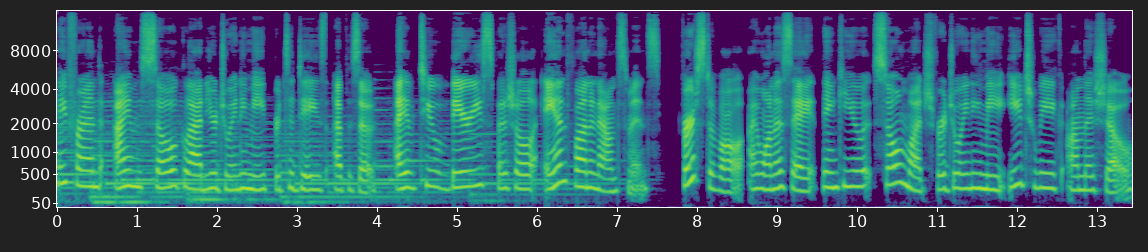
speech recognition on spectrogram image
Hey friend, I am so glad you're joining me for today's episode. I have two very special and fun announcements. First of all, I want to say thank you so much for joining me each week on this show.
